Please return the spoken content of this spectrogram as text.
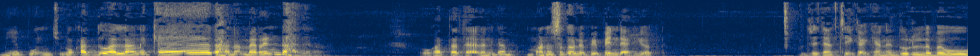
මේ පුංචි මොකද්ද අල්ලගෙන කෑ ගහන මැරෙන්න හදනවා. ඕකත් අතහැරලා නිකන් manussකම පිපෙන්න ඇරියොත් බුද්ධජනසික කියන්නේ දුර්ලභ වූ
